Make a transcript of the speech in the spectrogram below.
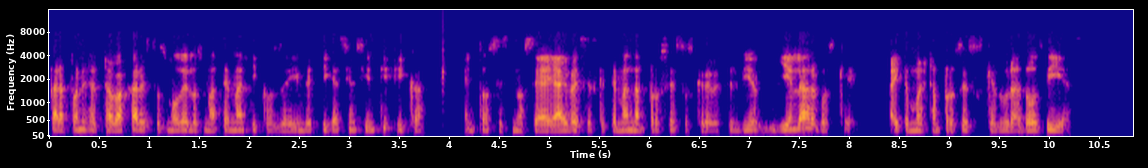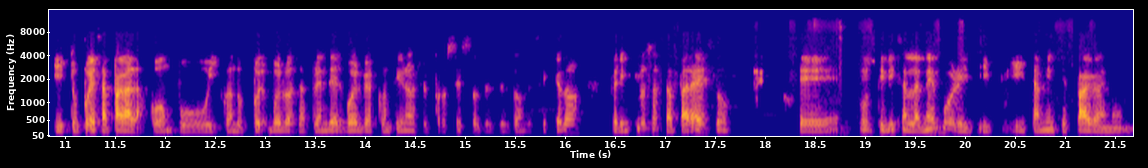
para poner a trabajar estos modelos matemáticos de investigación científica. Entonces, no sé, hay, veces que te mandan procesos que deben ser bien, bien largos, que ahí te muestran procesos que dura dos días y tú puedes apagar la compu y cuando vuelvas a aprender vuelve a continuar el proceso desde donde se quedó, pero incluso hasta para eso eh, utilizan la network y, y, también te pagan en,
